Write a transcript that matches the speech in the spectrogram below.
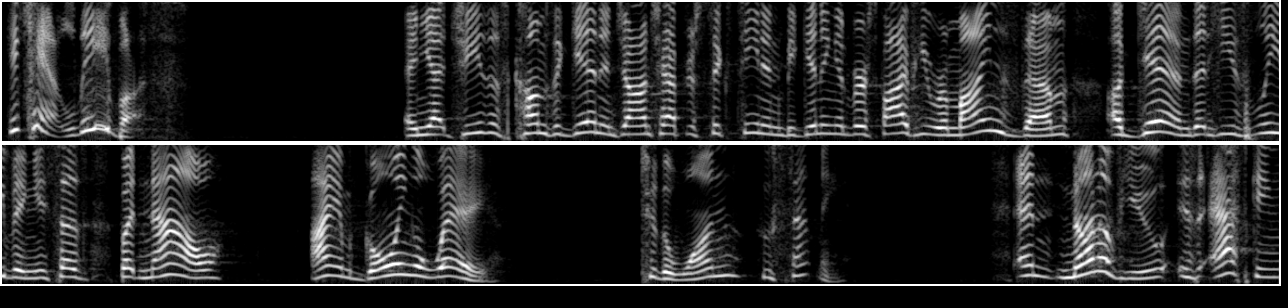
He can't leave us. And yet, Jesus comes again in John chapter 16 and beginning in verse 5, he reminds them again that he's leaving. He says, But now I am going away to the one who sent me. And none of you is asking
